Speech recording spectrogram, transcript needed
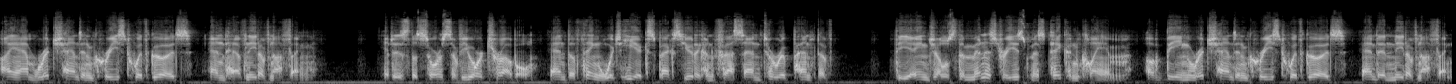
I am rich and increased with goods, and have need of nothing. It is the source of your trouble, and the thing which He expects you to confess and to repent of the angels the ministry's mistaken claim of being rich and increased with goods and in need of nothing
